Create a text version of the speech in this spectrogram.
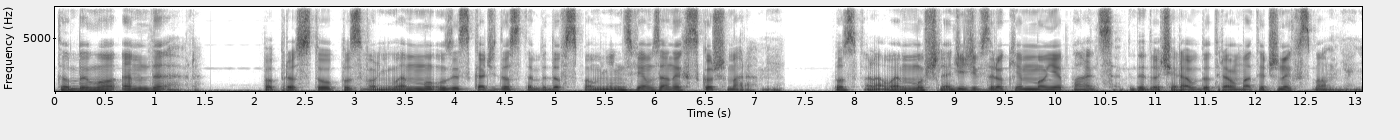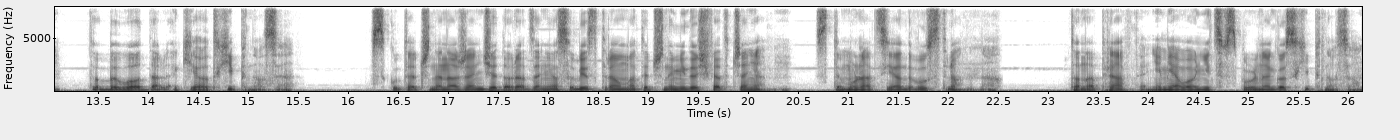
to było MDR. Po prostu pozwoliłem mu uzyskać dostęp do wspomnień związanych z koszmarami. Pozwalałem mu śledzić wzrokiem moje palce, gdy docierał do traumatycznych wspomnień. To było dalekie od hipnozy. Skuteczne narzędzie do radzenia sobie z traumatycznymi doświadczeniami. Stymulacja dwustronna. To naprawdę nie miało nic wspólnego z hipnozą.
